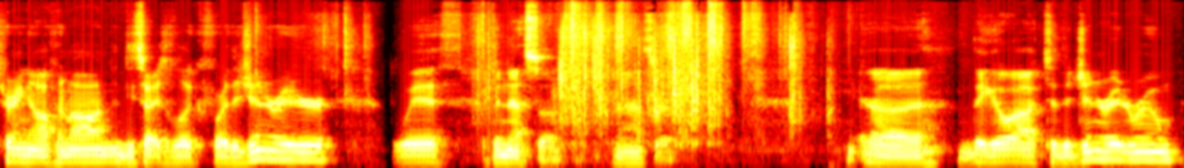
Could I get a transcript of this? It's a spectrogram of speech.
turning off and on and decide to look for the generator with Vanessa. And that's it. Uh, they go out to the generator room.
